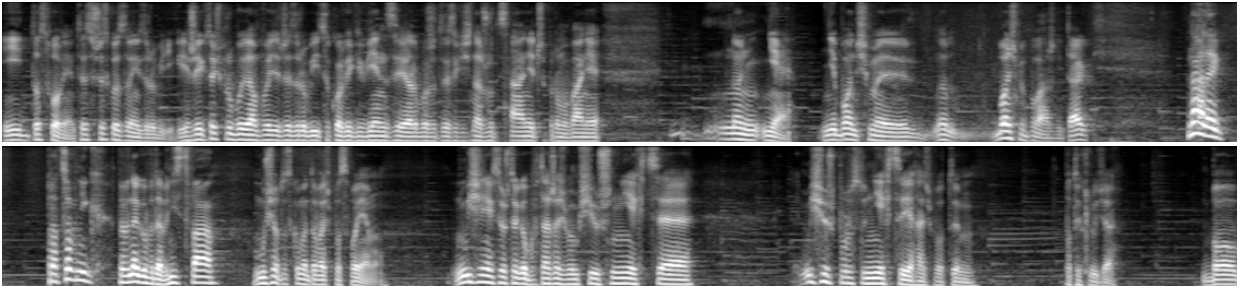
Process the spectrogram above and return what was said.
I dosłownie, to jest wszystko, co oni zrobili. Jeżeli ktoś próbuje wam powiedzieć, że zrobili cokolwiek więcej, albo że to jest jakieś narzucanie czy promowanie, no nie. Nie bądźmy, no, bądźmy poważni, tak? No ale pracownik pewnego wydawnictwa musiał to skomentować po swojemu. Mi się nie chce już tego powtarzać, bo mi się już nie chce. Mi się już po prostu nie chce jechać po tym. po tych ludziach. Bo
